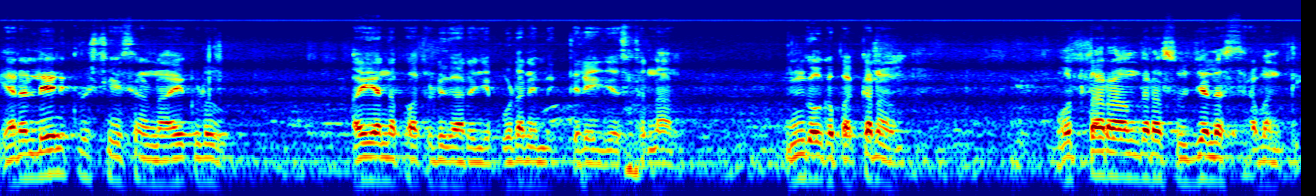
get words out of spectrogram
ఎనలేని కృషి చేసిన నాయకుడు అయ్యన్న పాత్రుడు గారని చెప్పి కూడా నేను మీకు తెలియజేస్తున్నాను. ఇంకొక పక్కన ఉత్తరాంధ్ర సుజల స్రవంతి.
